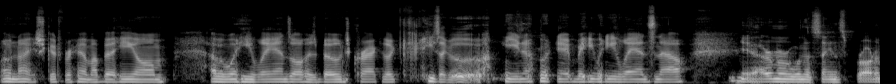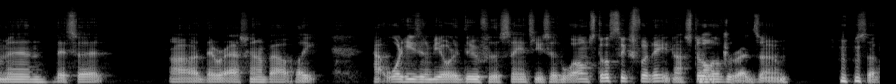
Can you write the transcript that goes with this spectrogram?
Oh, nice, good for him. I bet he um, I bet when he lands, all his bones crack. Like he's like, ugh, you know. Maybe when he lands now. Yeah, I remember when the Saints brought him in. They said uh, they were asking about like how, what he's going to be able to do for the Saints. He said, "Well, I'm still six foot eight, and I still love the red zone." So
